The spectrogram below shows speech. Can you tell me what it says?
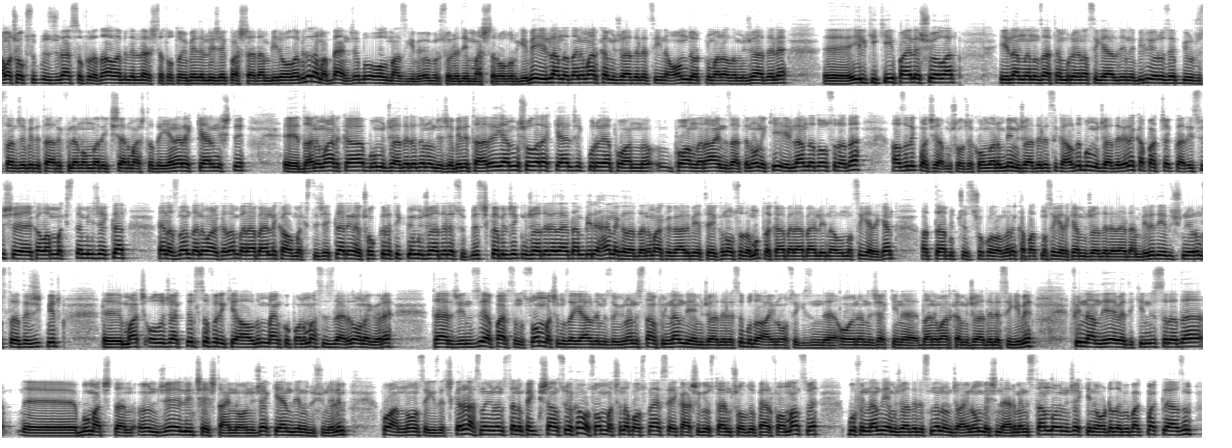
Ama çok sürprizciler sıfırı da alabilirler. İşte Toto'yu belirleyecek maçlardan biri olabilir ama bence bu olmaz gibi. Öbür söylediğim maçlar olur gibi. İrlanda-Danimarka mücadelesi yine 14 numaralı mücadele. Ee, ilk ikiyi paylaşıyorlar. İrlanda'nın zaten buraya nasıl geldiğini biliyoruz. Hep Gürcistan, Cebeli Tarık falan onları ikişer maçta da yenerek gelmişti. Ee, Danimarka bu mücadeleden önce Cebeli Tarık'ı yenmiş olarak gelecek buraya. Puanlı, puanları aynı zaten 12. İrlanda'da o sırada hazırlık maçı yapmış olacak. Onların bir mücadelesi kaldı. Bu mücadeleyle kapatacaklar. İsviçre'ye yakalanmak istemeyecekler. En azından Danimarka'dan beraberlik almak isteyecekler. Yine çok kritik bir mücadele. Sürpriz çıkabilecek mücadelelerden biri. Her ne kadar Danimarka galibiyete yakın olsa da mutlaka beraberliğin alınması gereken hatta bütçesi çok olanların kapatması gereken mücadelelerden biri diye düşünüyorum. Stratejik bir e, maç olacaktır. 0-2 aldım ben kuponuma. Sizler de ona göre tercihinizi yaparsınız. Son maçımıza geldiğimizde Yunanistan-Finlandiya mücadelesi. Bu da ayın 18'inde oynanacak yine Danimarka mücadelesi gibi. Finlandiya evet ikinci sırada e, bu maçtan önce Liechtenstein'le oynayacak. Yendiğini düşünelim. Puanını 18'e çıkarır. Aslında Yunanistan'ın pek bir şansı yok ama son maçında Bosna Hersek'e karşı göstermiş olduğu performans ve bu Finlandiya mücadelesinden önce ayın 15'inde Ermenistan'la oynayacak. Yine orada da bir bakmak lazım.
